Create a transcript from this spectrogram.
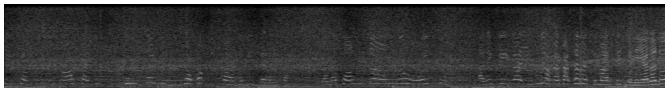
ಹೀಗೆ ಸ್ವಲ್ಪ ಕ್ರಾಸ್ ಆಗಿ ನನ್ನ ಸ್ವಂತ ಒಂದು ಹೋಯ್ತು. ಅದಕ್ಕೆ ಈಗ ಇಲ್ಲಿ ಒಮ್ಮೆ ಕಸರತ್ತು ಮಾಡ್ತಿದ್ದೇನೆ. ಯಾರಾದ್ರು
